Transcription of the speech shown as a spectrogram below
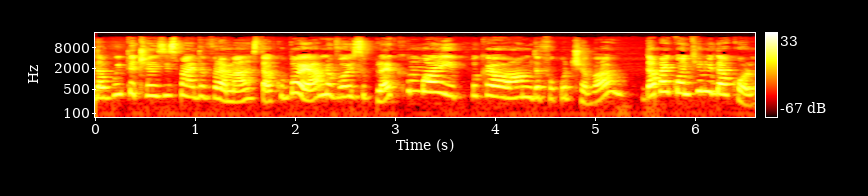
dar uite ce ai zis mai devreme asta cu băi, am nevoie să plec, mai că am de făcut ceva, dar mai continui de acolo.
